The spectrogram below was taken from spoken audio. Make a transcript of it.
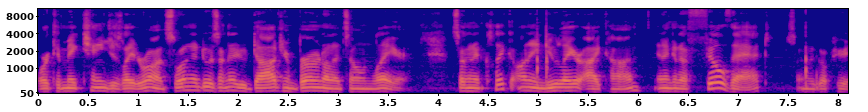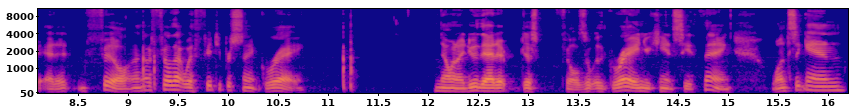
or to make changes later on. So what I'm going to do is I'm going to do dodge and burn on its own layer. So I'm going to click on a new layer icon and I'm going to fill that. So I'm going to go up here to edit and fill and I'm going to fill that with 50% gray. Now when I do that it just fills it with gray and you can't see a thing. Once again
